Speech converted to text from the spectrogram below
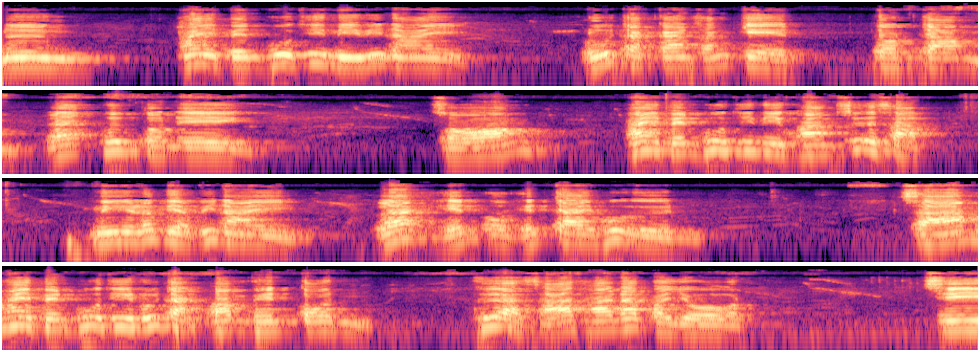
หนึ่งให้เป็นผู้ที่มีวินัย รู้จักการสังเกต จดจำและพึ่งตนเองสองให้เป็นผู้ที่มีความซื่อสัตย์มีระเบียบวินัยและเห็นอกเห็นใจผู้อื่นสามให้เป็นผู้ที่รู้จักบำเพ็ญตน เพื่อสาธารณประโยชน์สี่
